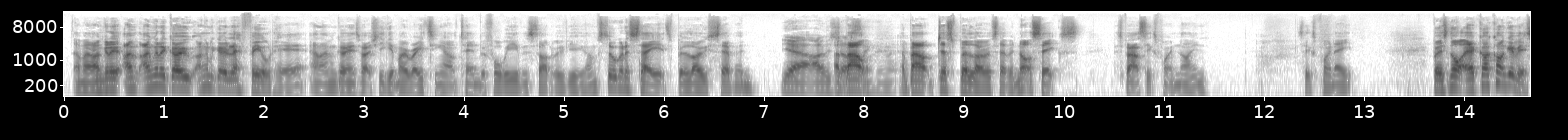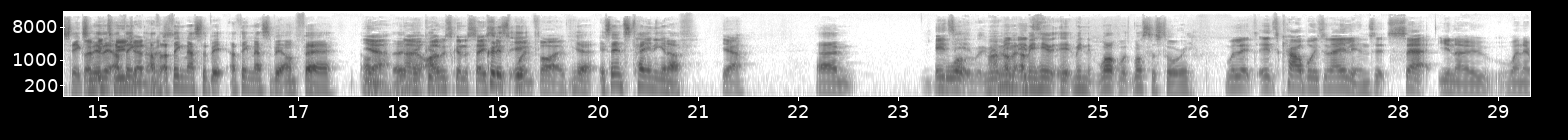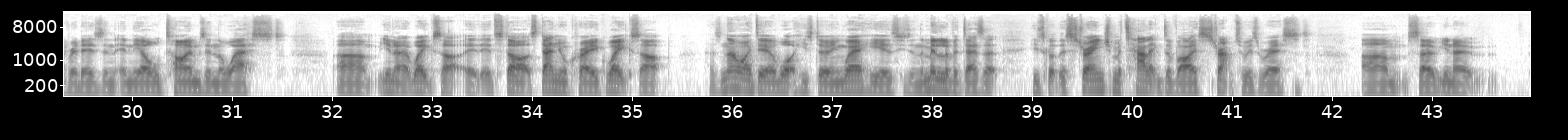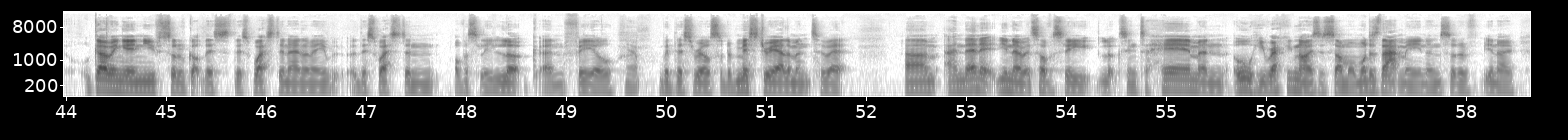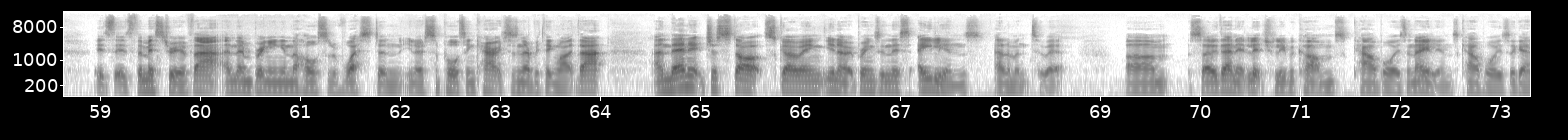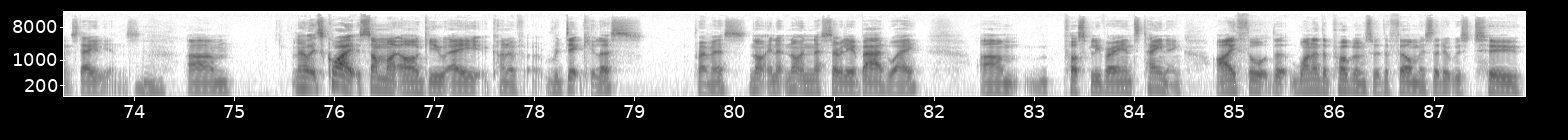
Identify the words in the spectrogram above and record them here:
I mean, I'm gonna I'm, I'm gonna go I'm gonna go left field here, and I'm going to actually give my rating out of ten before we even start the review. I'm still gonna say it's below seven, Yeah, I was just about thinking that. yeah. about just below a seven, not six. It's about 6.9, 6.8. But it's not. I can't give it a six. Don't I, be mean, I think generous. I think that's a bit. I think that's a bit unfair. on- yeah, uh, no, could- I was going to say it- six point five. Yeah, it's entertaining enough. Yeah, Um, it's. what- it- I mean, I mean, it's- here, I mean, what- what's the story? Well, it's it's cowboys and aliens. It's set, you know, whenever it is in, in the old times in the West. Um, you know, it wakes up. It, it starts. Daniel Craig wakes up, has no idea what he's doing, where he is. He's in the middle of a desert. He's got this strange metallic device strapped to his wrist. Um, so you know, going in, you've sort of got this this Western enemy, this Western obviously look and feel, Yep. with this real sort of mystery element to it. Um, and then it, you know, it's obviously looks into him, and oh, he recognizes someone. What does that mean? And sort of, you know, it's it's the mystery of that, and then bringing in the whole sort of Western, you know, supporting characters and everything like that. And then it just starts going, you know, it brings in this aliens element to it. Um, so then it literally becomes cowboys and aliens, cowboys against aliens. Um, now it's quite, some might argue, a kind of ridiculous premise, not in a, not in necessarily a bad way, um, possibly very entertaining. I thought that one of the problems with the film is that it was too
